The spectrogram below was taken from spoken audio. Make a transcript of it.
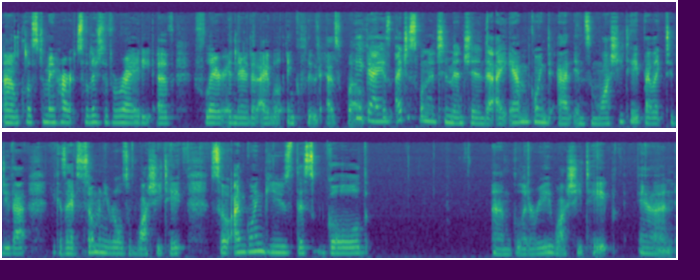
um, close to my heart. So there's a variety of flair in there that I will include as well. Hey guys, I just wanted to mention that I am going to add in some washi tape. I like to do that because I have so many rolls of washi tape. So I'm going to use this gold um, glittery washi tape and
